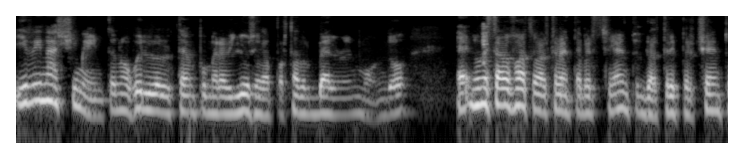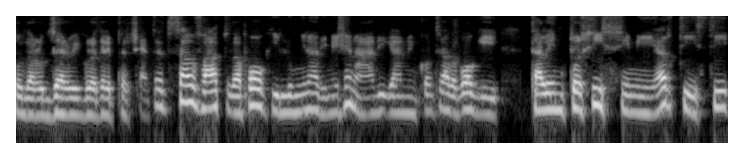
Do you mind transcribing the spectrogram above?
Il Rinascimento, no? quello il tempo meraviglioso che ha portato il bello nel mondo, eh, non è stato fatto dal 30%, dal 3% o dallo 0,3%, è stato fatto da pochi illuminati mecenati che hanno incontrato pochi talentosissimi artisti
